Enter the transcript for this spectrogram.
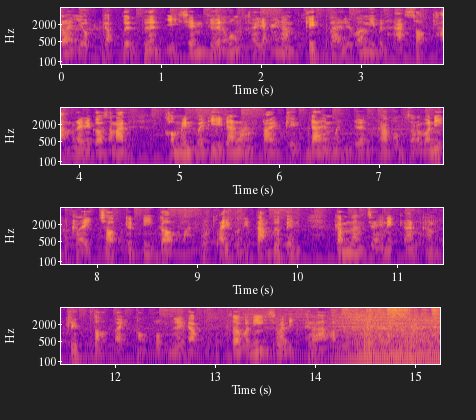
ประโยชน์กับเพื่อนๆอีกเช่นเคยนะผมใครอยากให้นำคลิปอะไรหรือว่ามีปัญหาสอบถามอะไรก็สามารถ คอมเมนต์ไว้ที่ด้านล่างใต้คลิปได้เหมือนเดิมนะครับผมสำหรับวันนี้ใครชอบคลิปนี้ก็ฝากกดไลค์กดติดตามเพื่อเป็นกำลังใจในการทำคลิปต่อไปของผมเลยครับสำหรับวันนี้สวัสดีครับ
